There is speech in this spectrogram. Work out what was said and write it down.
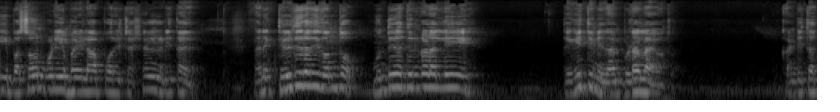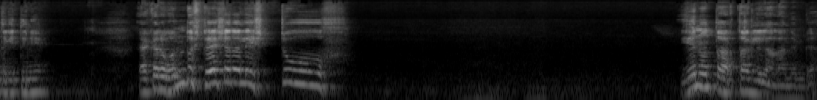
ಈ ಬಸವನಗುಡಿ ಮಹಿಳಾ ಪೊಲೀಸ್ ಸ್ಟೇಷನ್ ನಡೀತಾ ಇದೆ. ನನಗೆ ತಿಳಿದಿರೋದು ಇದೊಂದು. ಮುಂದಿನ ದಿನಗಳಲ್ಲಿ ತೆಗಿತೀನಿ, ನಾನು ಬಿಡಲ್ಲ ಯಾವುದು. ಖಂಡಿತ ತೆಗಿತೀನಿ. ಯಾಕಂದರೆ ಒಂದು ಸ್ಟೇಷನಲ್ಲಿ ಇಷ್ಟು ಏನು ಅಂತ ಅರ್ಥ ಆಗಲಿಲ್ಲ ಅಲ್ಲ ನಿಮಗೆ?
